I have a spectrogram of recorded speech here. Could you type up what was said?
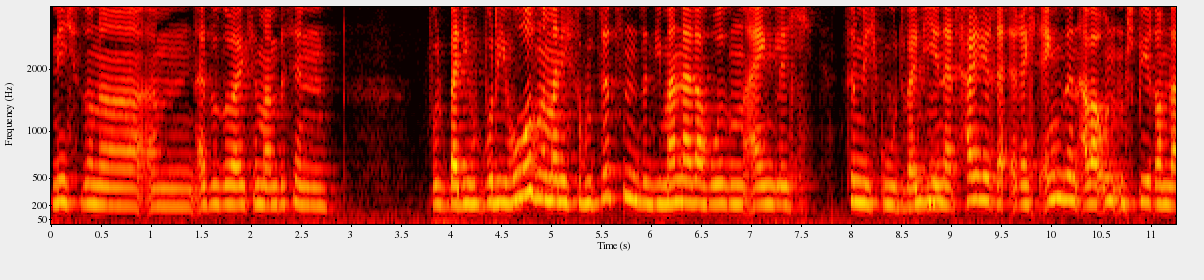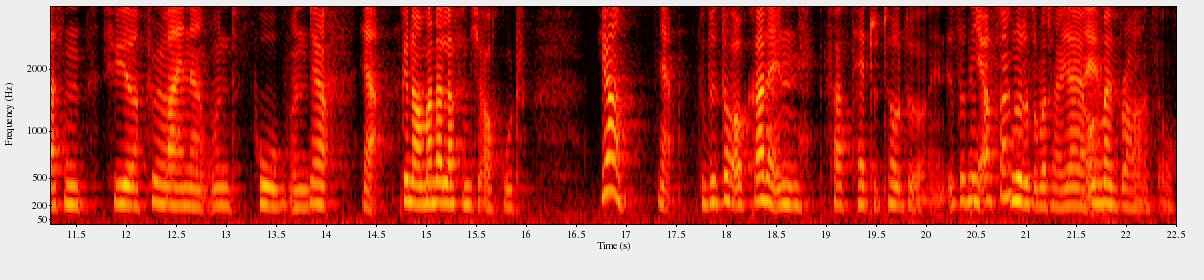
nicht so eine, ähm, also so, ich sag mal, ein bisschen, wo, bei die, wo die Hosen immer nicht so gut sitzen, sind die Mandala-Hosen eigentlich ziemlich gut, weil mhm. die in der Taille re recht eng sind, aber unten Spielraum lassen für, für Beine und Po und ja. ja. Genau, Mandala finde ich auch gut. Ja. Ja. Du bist doch auch gerade in fast Head to Toe. Ist das nicht auch von? Das ist nur das Oberteil, ja, ja. Naja. Und mein Bra ist auch.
